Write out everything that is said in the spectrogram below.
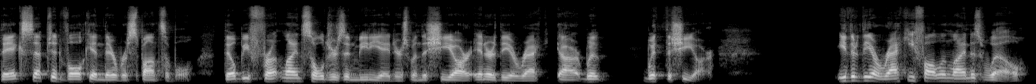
They accepted Vulcan, they're responsible. They'll be frontline soldiers and mediators when the Shi'ar enter the Iraq uh, with, with the Shi'ar. Either the Arakkii fall in line as well,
